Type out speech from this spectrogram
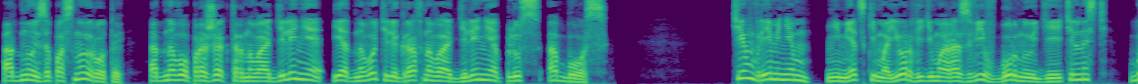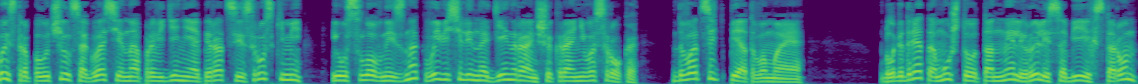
одной запасной роты, одного прожекторного отделения и одного телеграфного отделения плюс обоз. Тем временем немецкий майор, видимо, развив бурную деятельность, быстро получил согласие на проведение операции с русскими и условный знак вывесили на день раньше крайнего срока, 25 мая. Благодаря тому, что тоннель рыли с обеих сторон,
